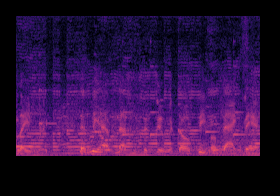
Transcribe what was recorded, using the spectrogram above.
slavery, that we have nothing to do with those people back there.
